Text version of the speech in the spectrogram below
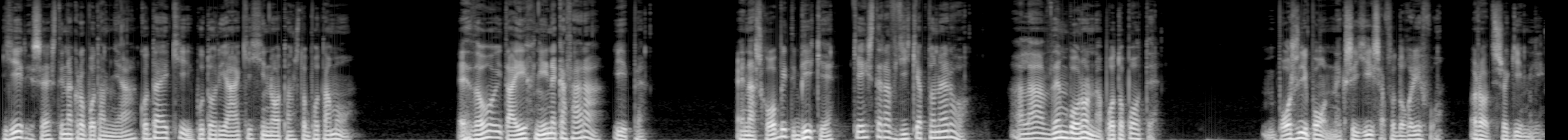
Γύρισε στην ακροποταμιά κοντά εκεί που το ριάκι χινόταν στον ποταμό. «Εδώ η τα ίχνη είναι καθαρά», είπε. Ένας χόμπιτ μπήκε και ύστερα βγήκε από το νερό, αλλά δεν μπορώ να πω το πότε. «Πώς λοιπόν εξηγείς αυτό το γρίφο» ρώτησε ο Γκίμλι.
